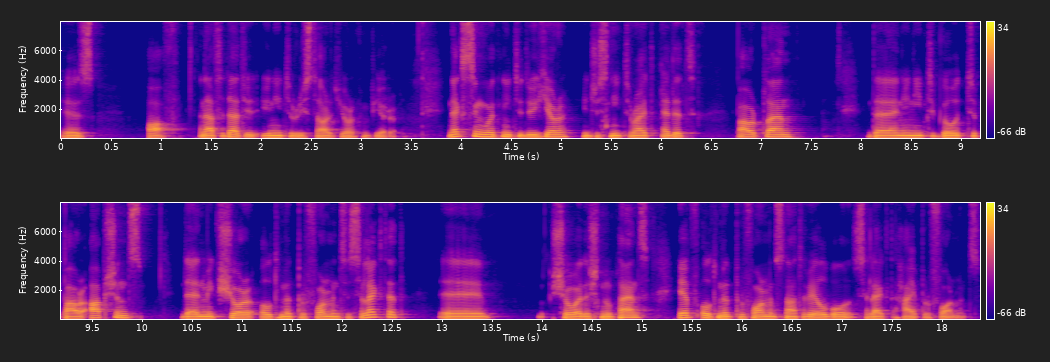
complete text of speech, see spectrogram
is off. And after that, you, you need to restart your computer. Next thing what you need to do here, you just need to write edit power plan. Then you need to go to power options. Then make sure ultimate performance is selected show additional plans. If ultimate performance not available, select high performance.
